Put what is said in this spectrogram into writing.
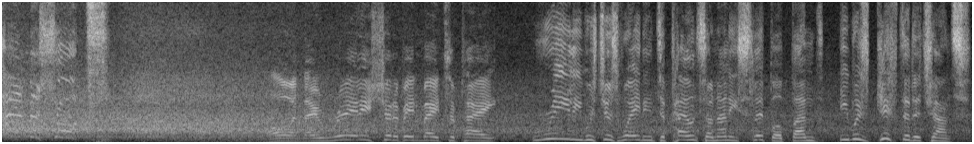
And the shot! Oh, and they really should have been made to pay. really was just waiting to pounce on any slip-up, and he was gifted a chance.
